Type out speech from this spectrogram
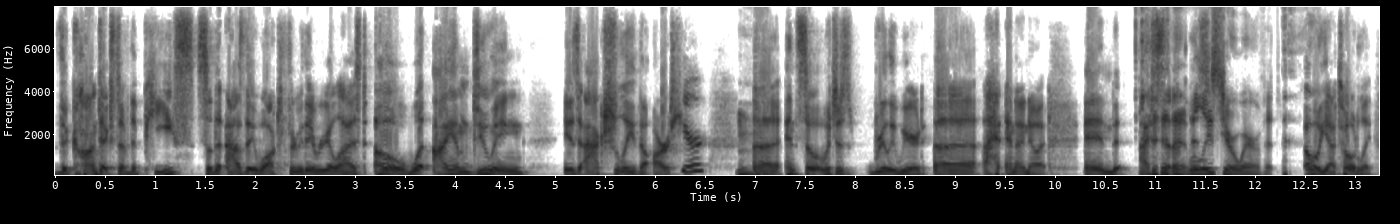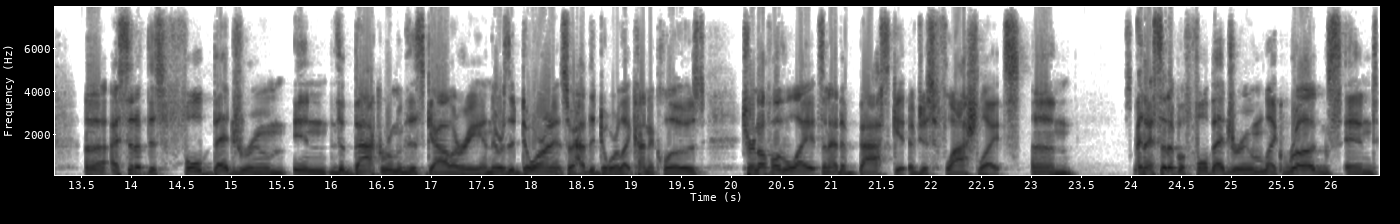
the context of the piece so that as they walked through, they realized, oh, what I am doing is actually the art here. Mhm. Uh, and so, which is really weird. Uh, and I know it. And I set up well, this, at least you're aware of it. Oh yeah, totally. Uh, I set up this full bedroom in the back room of this gallery, and there was a door on it, so I had the door like kind of closed. Turned off all the lights, and I had a basket of just flashlights. Um, and I set up a full bedroom, like rugs and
